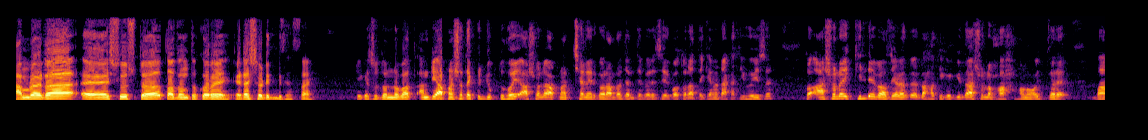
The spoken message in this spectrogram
আমরা এটা সুষ্ঠু তদন্ত করে এটা সঠিক বিচার চাই। ঠিক আছে, ধন্যবাদ। আন্টি, আপনার সাথে একটু যুক্ত হই। আসলে আপনার ছেলের ঘর আমরা জানতে পেরেছি, গত রাতে কেন ডাকাতি হয়েছে। তো আসলে কিনলে বা যেটা তো ডাকাতি করি, কিন্তু আসলে হন হইতে বা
